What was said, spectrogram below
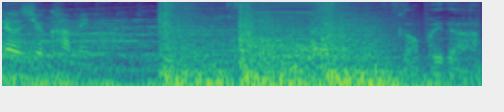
He knows you're coming. Copy that.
